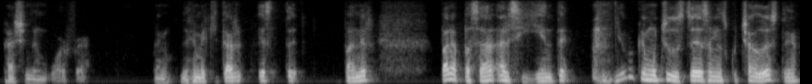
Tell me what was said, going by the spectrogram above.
Passion and Warfare. Bueno, déjenme quitar este banner para pasar al siguiente, yo creo que muchos de ustedes han escuchado este,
